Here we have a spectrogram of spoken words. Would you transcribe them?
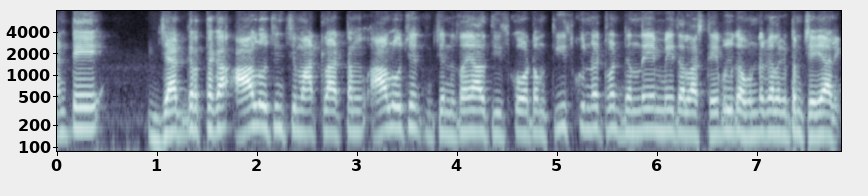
అంటే జాగ్రత్తగా ఆలోచించి మాట్లాడటం ఆలోచించి నిర్ణయాలు తీసుకోవటం తీసుకున్నటువంటి నిర్ణయం మీద అలా స్టేబుల్గా ఉండగలగటం చేయాలి.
